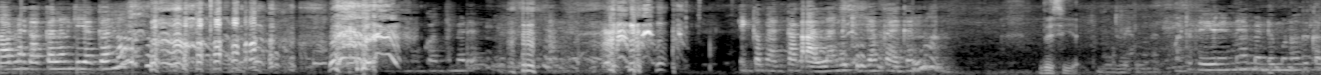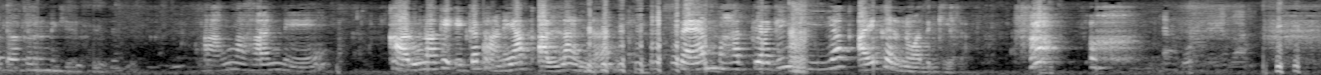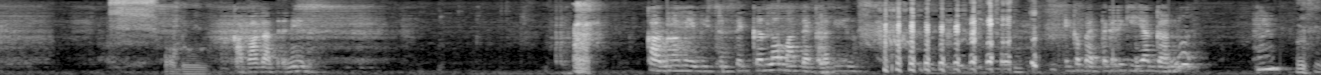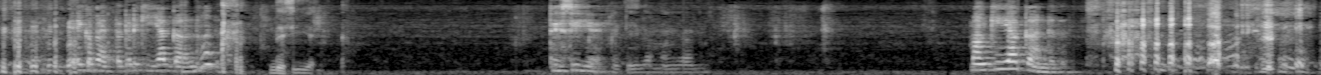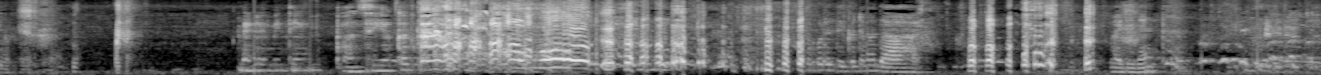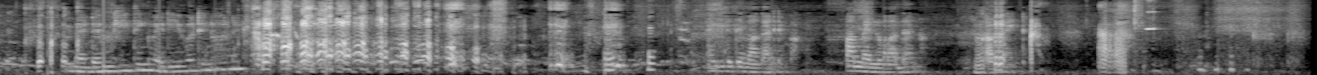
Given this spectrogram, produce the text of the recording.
කාරණ එකක් අල්ලන්න කීයක් ගන්නවද? මොකද්ද මැඩම්? එක පැත්තක් අල්ලන්න කීයක් අය කරනවද? 200යි මට තේරෙන්නේ නැහැ මැඩම් මොනවද කතා කරන්න කියලා. මං අහන්නේ කරුණාගේ එක තනයක් අල්ලන්න සෑම් මහත්තයාගෙන් කීයක් අය කරනවද කියලා. අඩෝ කපා ගත්ත නේද? කරුණා මේ බිස්නස් එක කරනවා මම දැකලා තියෙනවා. එක පැත්තකට කීයක් ගන්නවද? හ්ම්? එක පැත්තකට කීයක් ගන්නවද? 200යි 200යි. මං කීයක් ගන්නද? මැඩම් ඉතින් 500ක්වත් එතකොට දෙකටම 1000යි. වැඩි නැද්ද? මැඩම්ගේ ඉතින් වැඩි වටිනවනේ. ඇඟිලි දෙමා ගන්න එපා. මම මැල්ලුවා දාන්න. කවුරුත්.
